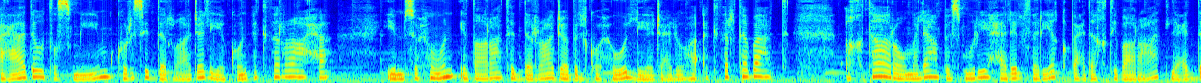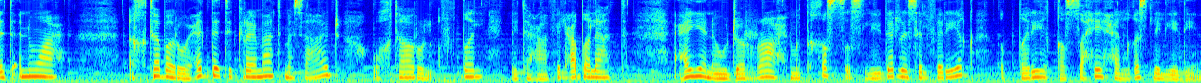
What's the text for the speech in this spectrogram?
أعادوا تصميم كرسي الدراجة ليكون أكثر راحة. يمسحون إطارات الدراجة بالكحول ليجعلوها أكثر ثبات. اختاروا ملابس مريحة للفريق بعد اختبارات لعدة أنواع. اختبروا عدة كريمات مساج واختاروا الأفضل لتعافي العضلات. عينوا جراح متخصص ليدرس الفريق الطريقة الصحيحة لغسل اليدين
